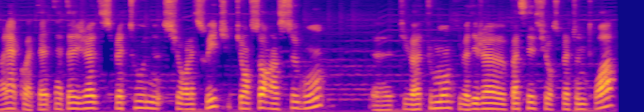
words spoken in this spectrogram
voilà quoi. T'as, t'as déjà Splatoon sur la Switch, tu en sors un second, euh, tu vas tout le monde qui va déjà passer sur Splatoon 3,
